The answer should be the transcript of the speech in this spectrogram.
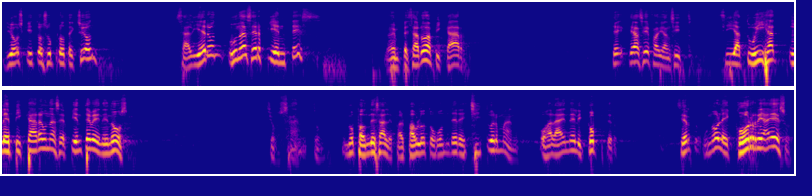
Dios quitó su protección. Salieron unas serpientes, los empezaron a picar. ¿Qué, hace Fabiancito? Si a tu hija le picara una serpiente venenosa, Dios santo, ¿uno para dónde sale? Para el Pablo Tobón derechito, hermano. Ojalá en helicóptero, ¿cierto? Uno le corre a eso.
